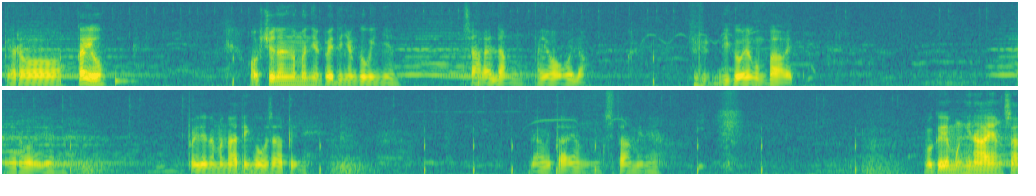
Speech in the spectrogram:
Pero, kayo, optional naman yun. Pwede nyo gawin yan. Sa akin lang, ayoko ko lang. Hindi ko alam kung bakit. Pero, yan. Pwede naman natin kausapin eh. Dami tayong stamina. Huwag kayong manghinayang sa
